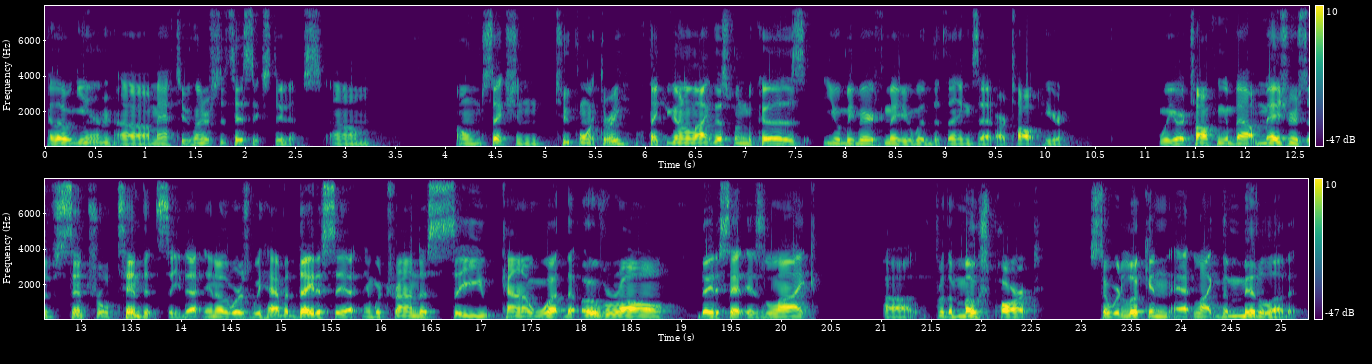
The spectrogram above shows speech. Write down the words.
Hello again, uh, Math 200 statistics students. Um, on section 2.3, I think you're going to like this one because you'll be very familiar with the things that are taught here. We are talking about measures of central tendency. That, in other words, we have a data set and we're trying to see kind of what the overall data set is like uh, for the most part. So we're looking at like the middle of it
